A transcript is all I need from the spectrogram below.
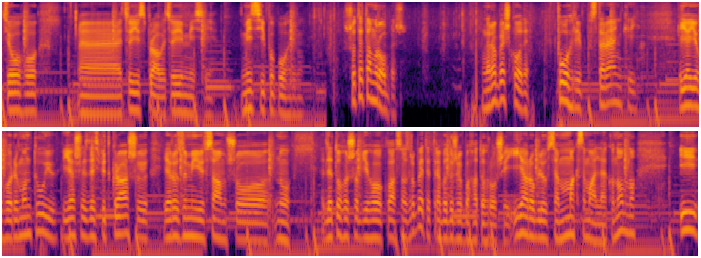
цього, е, цієї справи, цієї місії. Місії по погрібу. Що ти там робиш? Не роби шкоди. Погріб старенький. Я його ремонтую, я щось десь підкрашую. Я розумію сам, що ну, для того, щоб його класно зробити, треба дуже багато грошей. І я роблю все максимально економно і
